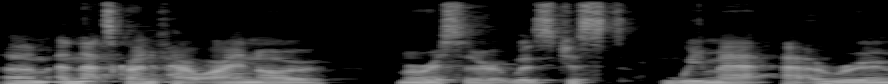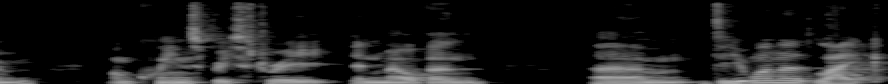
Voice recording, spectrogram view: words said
Um, and that's kind of how I know Marissa. It was just we met at a room on Queensberry Street in Melbourne. Um, do you want to like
